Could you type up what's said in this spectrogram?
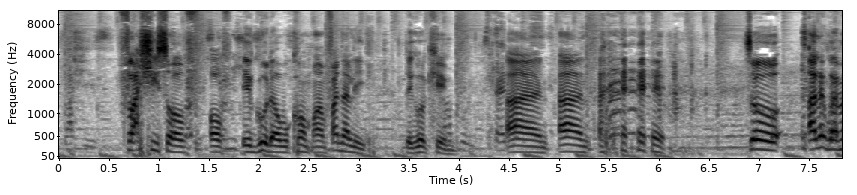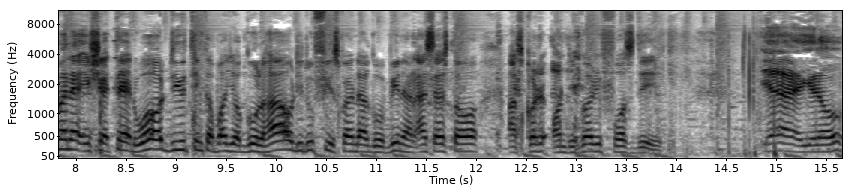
Flashes. flashes of of a goal that will come and finally the goal came and and so Alan Gwamene in Shetan, what do you think about your goal how did you feel scoring that goal being an ancestor and scoring on the very first day Yeah, you know.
